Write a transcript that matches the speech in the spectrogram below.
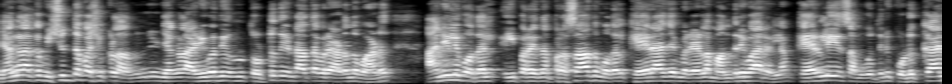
ഞങ്ങളൊക്കെ വിശുദ്ധ പശുക്കളാണെന്നും ഞങ്ങൾ അഴിമതിയൊന്നും തൊട്ടു തീണ്ടാത്തവരാണെന്നുമാണ് അനിൽ മുതൽ ഈ പറയുന്ന പ്രസാദ് മുതൽ കെ രാജൻ വരെയുള്ള മന്ത്രിമാരെല്ലാം കേരളീയ സമൂഹത്തിന് കൊടുക്കാൻ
